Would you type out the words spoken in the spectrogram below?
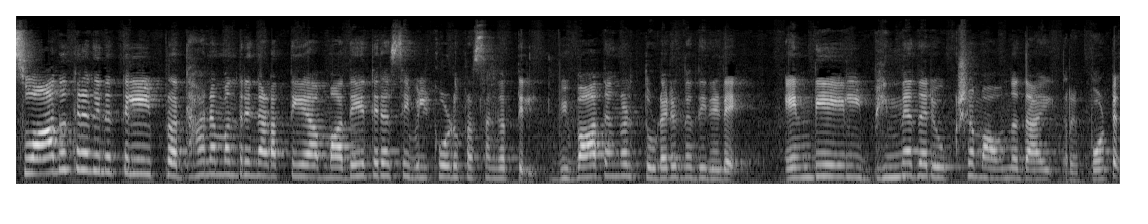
സ്വാതന്ത്ര്യദിനത്തിൽ പ്രധാനമന്ത്രി നടത്തിയ മതേതര സിവിൽ കോഡ് പ്രസംഗത്തിൽ വിവാദങ്ങൾ തുടരുന്നതിനിടെ എൻ ഡി എയിൽ ഭിന്നത രൂക്ഷമാവുന്നതായി റിപ്പോർട്ട്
